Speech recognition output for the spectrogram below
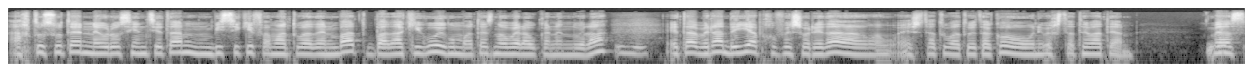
hartu zuten neurozientzietan biziki famatua den bat, badakigu egun batez nobel aukanen duela, mhm. eta bera deia profesore da estatu batuetako unibertsitate batean. Beraz,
